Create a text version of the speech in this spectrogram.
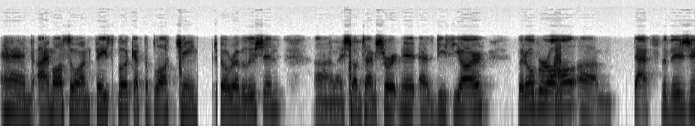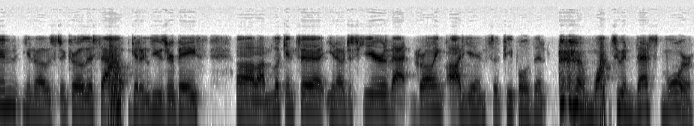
And I'm also on Facebook at the Blockchain Crypto Revolution. Um, I sometimes shorten it as BCR. But overall, um, that's the vision, you know, is to grow this out, get a user base. Um, I'm looking to, you know, just hear that growing audience of people that want to invest more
